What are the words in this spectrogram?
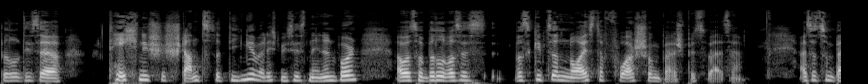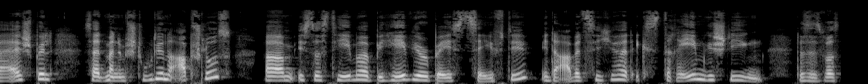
bisschen dieser technische Stand der Dinge, wenn nicht, wie Sie es nennen wollen, aber so ein bisschen, was es, was gibt's an neuester Forschung beispielsweise. Also zum Beispiel seit meinem Studienabschluss ähm, ist das Thema Behavior-Based Safety in der Arbeitssicherheit extrem gestiegen. Das ist was,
